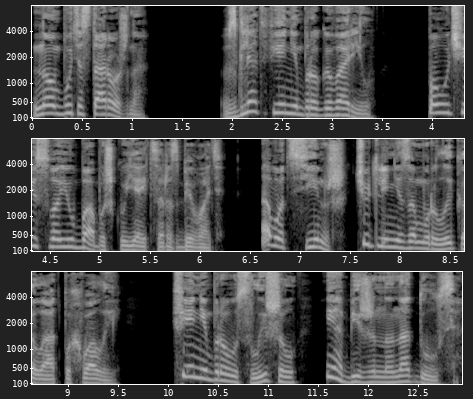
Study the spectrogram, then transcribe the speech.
но будь осторожна». Взгляд Фенибро говорил, «Поучи свою бабушку яйца разбивать». А вот Синж чуть ли не замурлыкала от похвалы. Фенибро услышал и обиженно надулся.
